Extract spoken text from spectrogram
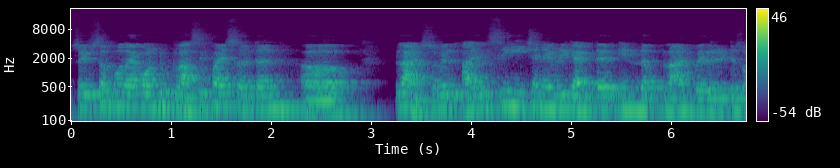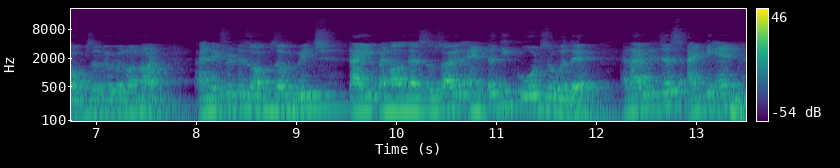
So if suppose I want to classify certain uh, plant. So we'll, I will see each and every character in the plant whether it is observable or not. And if it is observed which type and all that. So, so I will enter the codes over there and I will just at the end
